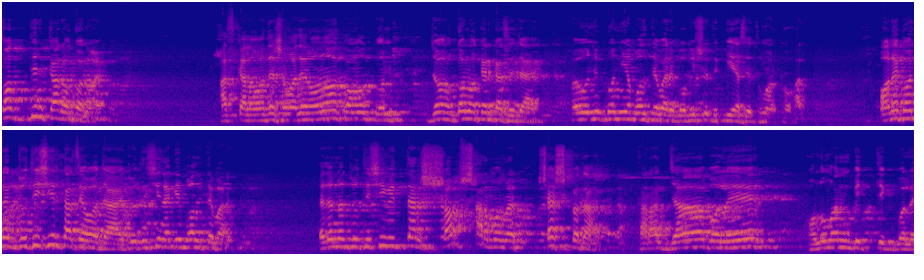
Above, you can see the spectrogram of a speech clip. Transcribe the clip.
তদ্বির কারক নয়। আজকাল আমাদের সমাজের অনেক গণকের কাছে যায়। উনি গনিয়ে বলতে পারে, ভবিষ্যতে কি আছে তোমার কপাল? অনেক অনেক জ্যোতিষীর কাছেও যায়, জ্যোতিষী নাকি বলতে পারে। এজন্য জ্যোতিষী বিদ্যার সব সারমনের শেষ কথা, তারা যা বলে অনুমান ভিত্তিক বলে,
